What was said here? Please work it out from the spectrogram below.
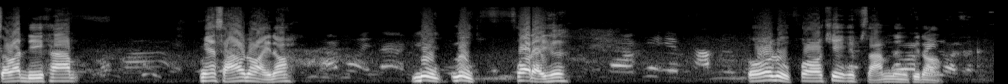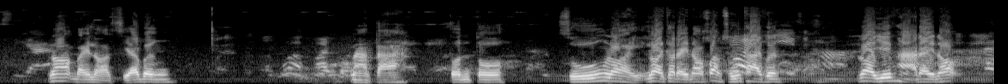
สวัสดีครับ แม่สาวหน่อยเนาะหน่อยจ้าลูกลูกพ่อใดเหรอพอพีเอฟสามหนึ่งโอ้ลูกพ่อเคเอฟสามหนึ่งพี่น้องหลอดสนิทเสียเนาะใบหลอดเสียเบิงหน้าตาต้นโต สูงร้อยร้อยเท่าไหร่เนาะความสูงทายเพิ่นยี่สิบห้าร้อยยี่สิบห้าใดเนาะได้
